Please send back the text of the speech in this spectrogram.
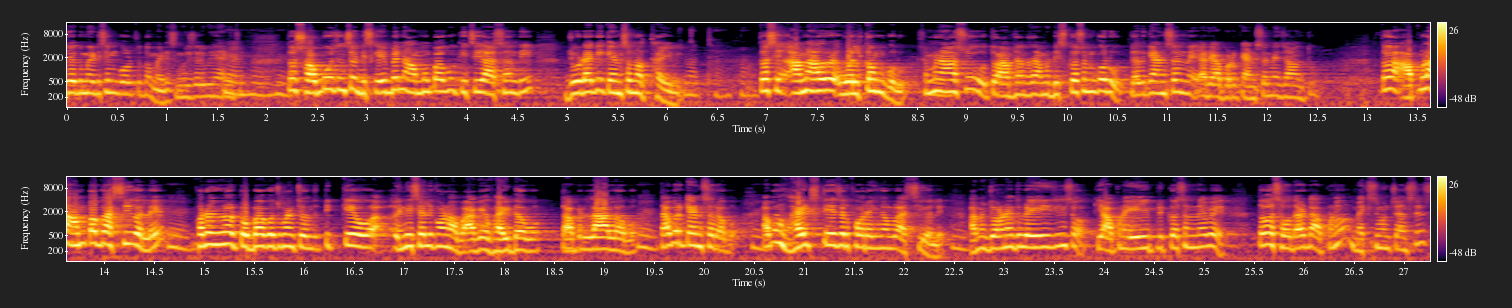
कर मेड विषय में भी जानते तो सब जिन इवेन आम पाक किसी आसती जोटा कि कैनसर न था तो आम आलकम करूँ से आसू तो आप डिस्कसन करूँ जब कैंसर नहीं अरे आप कैंसर नहीं जातु ତ ଆପଣ ଆମ ପାଖକୁ ଆସିଗଲେ ଫର ଏକ୍ସାମ୍ପଲ୍ ଟୋବାକୋ ଯେଉଁମାନେ ଚାହୁଁଛନ୍ତି ଟିକେ ଇନିସିଆଲି କ'ଣ ହେବ ଆଗେ ହ୍ୱାଇଟ୍ ହେବ ତାପରେ ଲାଲ ହେବ ତାପରେ କ୍ୟାନ୍ସର ହେବ ଆପଣ ହ୍ୱାଇଟ୍ ଷ୍ଟେଜ୍ରେ ଫର ଏକ୍ସାମ୍ପଲ୍ ଆସିଗଲେ ଆମେ ଜଣେଇଦେଲୁ ଏଇ ଜିନିଷ କି ଆପଣ ଏଇ ପ୍ରିକସନ୍ ନେବେ ତ ସୋ ଦ୍ୟାଟ୍ ଆପଣ ମ୍ୟାକ୍ସିମମ୍ ଚାନ୍ସେସ୍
